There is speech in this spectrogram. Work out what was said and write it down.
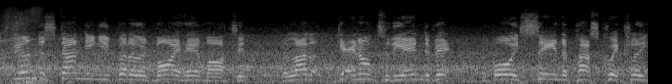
It's the understanding you've got to admire here, Martin. The lad getting on to the end of it, the boy seeing the pass quickly.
